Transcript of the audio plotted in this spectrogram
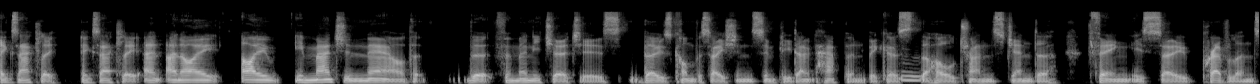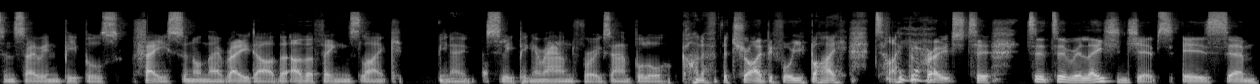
Exactly, exactly, and and I I imagine now that that for many churches those conversations simply don't happen because mm. the whole transgender thing is so prevalent and so in people's face and on their radar that other things like you know, sleeping around, for example, or kind of the try before you buy type yeah. approach to, to to relationships is um,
